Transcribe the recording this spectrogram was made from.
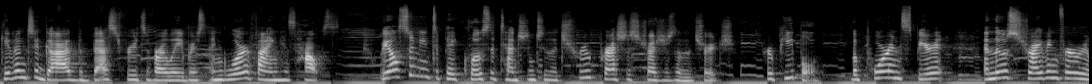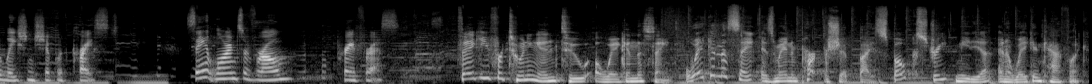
given to God the best fruits of our labors and glorifying His house. We also need to pay close attention to the true precious treasures of the church, her people, the poor in spirit, and those striving for a relationship with Christ. St. Lawrence of Rome, pray for us. Thank you for tuning in to Awaken the Saint. Awaken the Saint is made in partnership by Spoke Street Media and Awaken Catholic.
